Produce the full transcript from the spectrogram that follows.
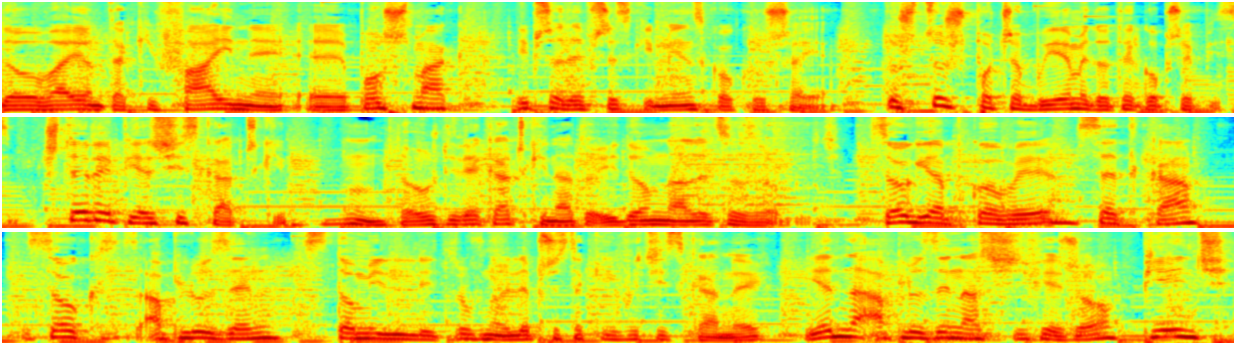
doławają taki fajny e, poszmak i przede wszystkim mięsko kruszeje. Tuż cóż potrzebujemy do tego przepisu? Cztery piersi z kaczki. Hmm, to już dwie kaczki na to idą, no ale co zrobić? Sok jabłkowy, setka, sok z apluzyn 100 ml, najlepszy z takich wyciskanych, jedna apluzyna z świeżo, pięć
